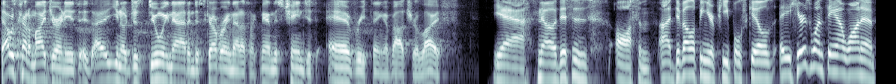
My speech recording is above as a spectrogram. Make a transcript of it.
that was kind of my journey is, is I, you know, just doing that and discovering that. I was like, man, this changes everything about your life. Yeah, no, this is awesome. Uh, developing your people skills. Here's one thing I want to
